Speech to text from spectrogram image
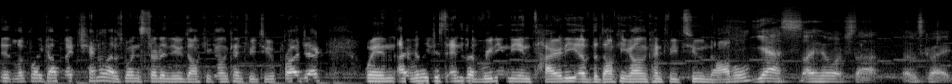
it look like on my channel I was going to start a new Donkey Kong Country 2 project when I really just ended up reading the entirety of the Donkey Kong Country 2 novel. Yes, I watched that. That was great.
